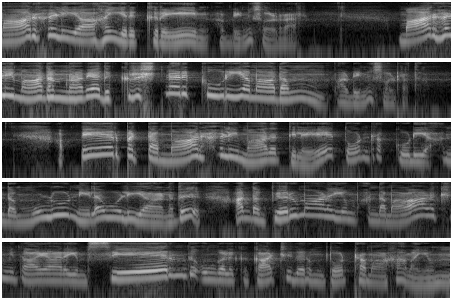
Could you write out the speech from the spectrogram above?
மார்கழியாக இருக்கிறேன் அப்படின்னு சொல்றார். மார்கழி மாதம்னாவே அது கிருஷ்ணருக்கு உரிய மாதம் அப்படின்னு சொல்றது. அப்பேற்பட்ட மார்கழி மாதத்திலே தோன்றக்கூடிய அந்த முழு நிலவொளியானது அந்த பெருமாளையும் அந்த மகாலட்சுமி தாயாரையும் சேர்ந்து உங்களுக்கு காட்சி தரும் தோற்றமாக அமையும்.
